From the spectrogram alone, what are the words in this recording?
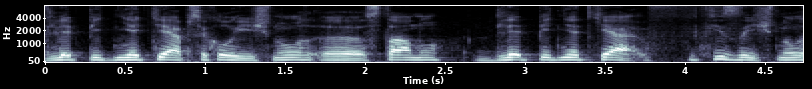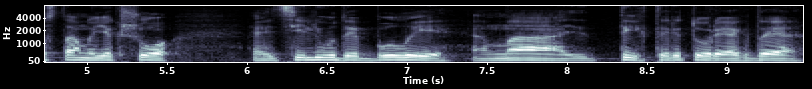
для підняття психологічного е, стану, для підняття фізичного стану, якщо ці люди були на тих територіях, де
